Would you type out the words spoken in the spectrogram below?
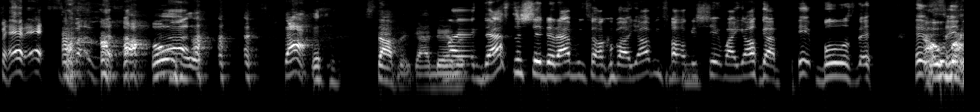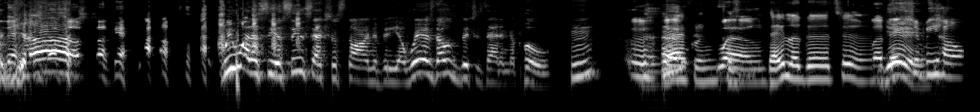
fat ass mother. Stop. Stop it, goddamn it. Like that's the shit that I be talking about. Y'all be talking shit while y'all got pit bulls that. Oh my in that gosh. We want to see a C-section star in the video. Where's those bitches at in the pool? Hmm? Exactly. 'cause Well, they look good too. but Yeah. they should be home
